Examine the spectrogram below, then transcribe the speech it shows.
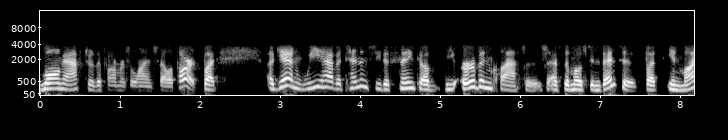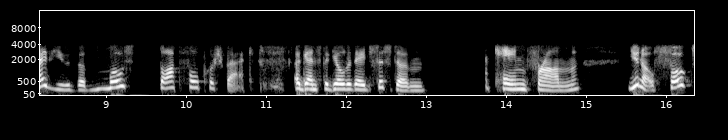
long after the Farmers Alliance fell apart. But again, we have a tendency to think of the urban classes as the most inventive, but in my view, the most thoughtful pushback against the Gilded Age system came from you know, folks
